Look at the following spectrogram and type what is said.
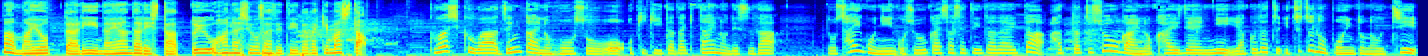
まあ、迷ったり悩んだりしたというお話をさせていただきました。詳しくは前回の放送をお聞きいただきたいのですが最後にご紹介させていただいた発達障害の改善に役立つ5つのポイントのうち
